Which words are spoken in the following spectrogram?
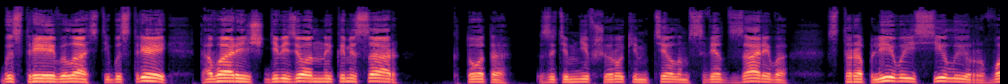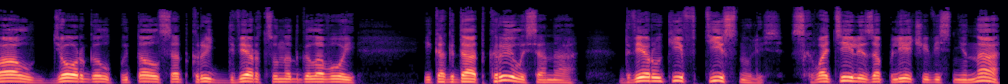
Быстрее вылазьте, быстрей, товарищ дивизионный комиссар! Кто-то, затемнив широким телом свет зарева, с торопливой силой рвал, дергал, пытался открыть дверцу над головой. И когда открылась она, две руки втиснулись, схватили за плечи Веснина,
